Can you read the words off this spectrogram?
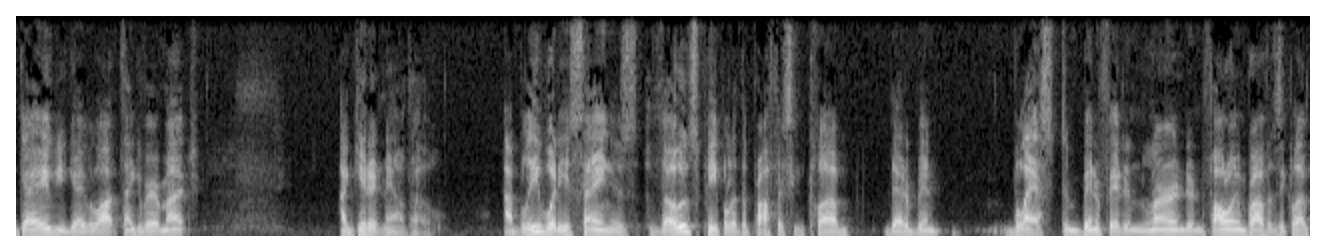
gave. You gave a lot. Thank you very much. I get it now, though. I believe what he's saying is those people at the Prophecy Club that have been blessed and benefited and learned and following Prophecy Club,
